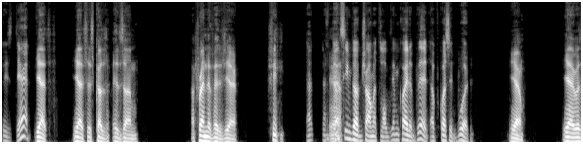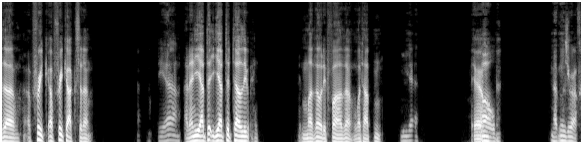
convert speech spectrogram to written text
Is dead. Yes, yes, his cousin, his um, a friend of his, yeah. That, that, Yeah. that seemed to have traumatized him quite a bit. Of course, it would. yeah, yeah, it was a, a freak, a freak accident, Yeah. and then he had to, he had to tell the, the mother or the father what happened. Yeah. Yeah, Wow. That was rough.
